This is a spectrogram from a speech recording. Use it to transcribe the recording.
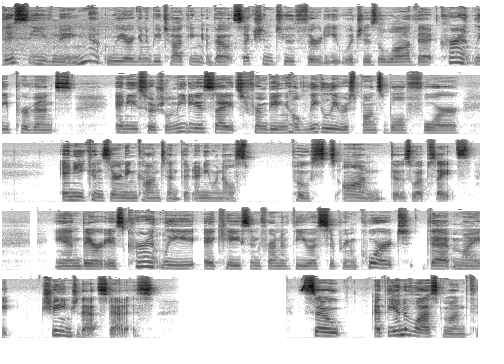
This evening, we are going to be talking about Section 230, which is a law that currently prevents any social media sites from being held legally responsible for any concerning content that anyone else posts on those websites. And there is currently a case in front of the US Supreme Court that might change that status. So, at the end of last month,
